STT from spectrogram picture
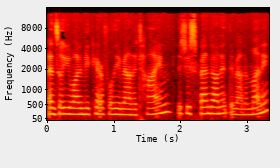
And so you want to be careful the amount of time that you spend on it, the amount of money.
